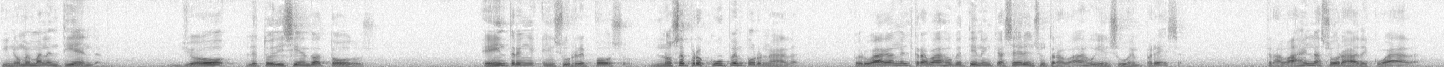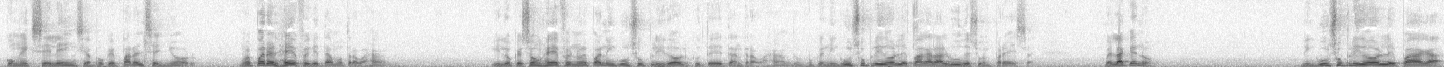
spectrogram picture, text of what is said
y no me malentiendan, yo le estoy diciendo a todos, entren en su reposo, no se preocupen por nada, pero hagan el trabajo que tienen que hacer en su trabajo y en sus empresas. Trabajen las horas adecuadas, con excelencia, porque es para el Señor, no es para el jefe que estamos trabajando. Y lo que son jefes no es para ningún suplidor que ustedes están trabajando, porque ningún suplidor le paga la luz de su empresa. ¿Verdad que no? Ningún suplidor le paga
